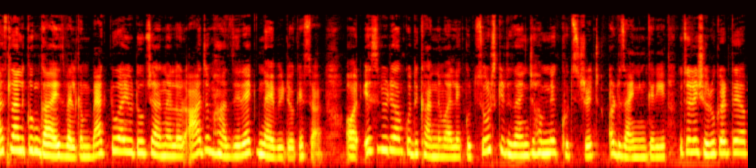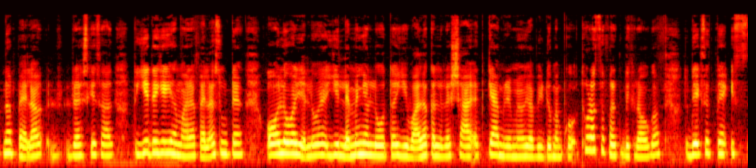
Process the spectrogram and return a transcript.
असलम guys welcome back to our YouTube channel और आज हम हाजिर हैं एक नए वीडियो के साथ। और इस वीडियो आपको दिखाने वाले कुछ सूट्स की डिज़ाइन जो हमने खुद स्टिच और डिज़ाइनिंग करी है। तो चलिए शुरू करते हैं अपना पहला ड्रेस के साथ। तो ये देखिए, ये हमारा पहला सूट है। ऑल ओवर येलो है। ये लेमन येलो होता है। ये वाला कलर है। शायद कैमरे में हो या वीडियो में आपको थोड़ा सा फ़र्क दिख रहा होगा। तो देख सकते हैं, इस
